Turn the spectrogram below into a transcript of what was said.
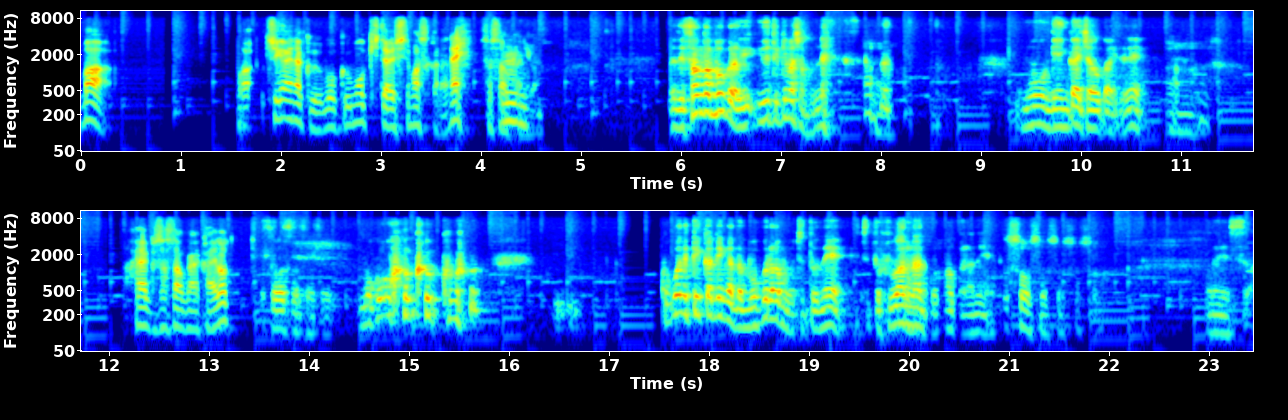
まあ、まあ、違いなく僕も期待してますからね、笹岡には。で、散々僕ら言言うてきましたもんね。うんもう限界ちゃうかいでね。うん早く笹岡に帰ろうって。そうそうそうそう。もうここ、ここ、ここ、ここで結果出んかったら僕らもちょっとね、ちょっと不安になって思うからね。そうそうそうそうそう。これですわ。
